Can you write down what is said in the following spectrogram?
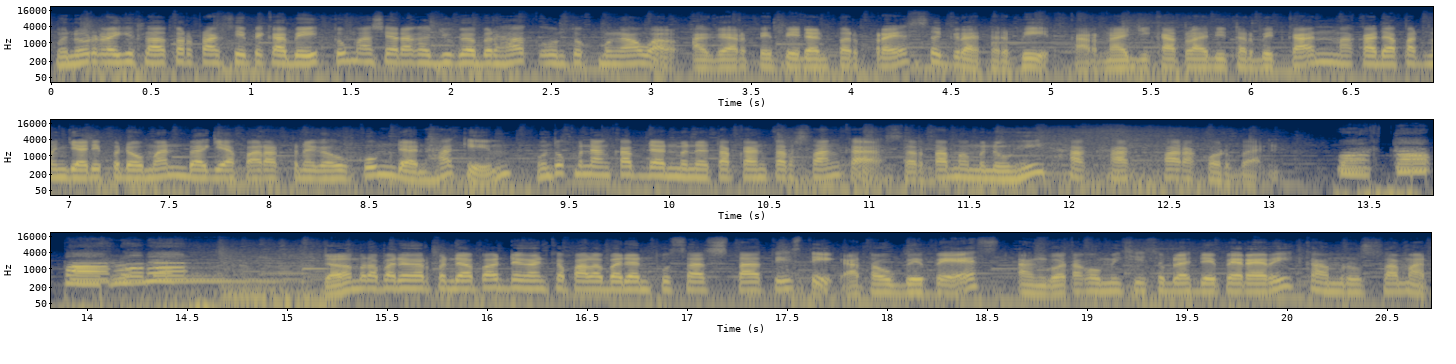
Menurut legislator fraksi PKB itu, masyarakat juga berhak untuk mengawal agar PP dan Perpres segera terbit. Karena jika telah diterbitkan, maka dapat menjadi pedoman bagi aparat penegak hukum dan hakim untuk menangkap dan menetapkan tersangka serta memenuhi hak-hak para korban. Warta Parlemen. Dalam rapat dengar pendapat dengan Kepala Badan Pusat Statistik atau BPS, anggota Komisi 11 DPR RI Kamrus Samad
